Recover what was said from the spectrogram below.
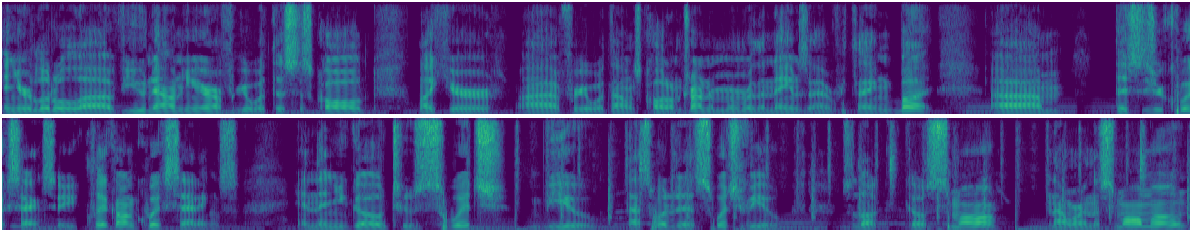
in your little uh, view down here. I forget what this is called. Like your I forget what that one's called. I'm trying to remember the names of everything, but um, this is your quick settings. So you click on quick settings and then you go to switch view. That's what it is, switch view. So look, go small. Now we're in the small mode.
